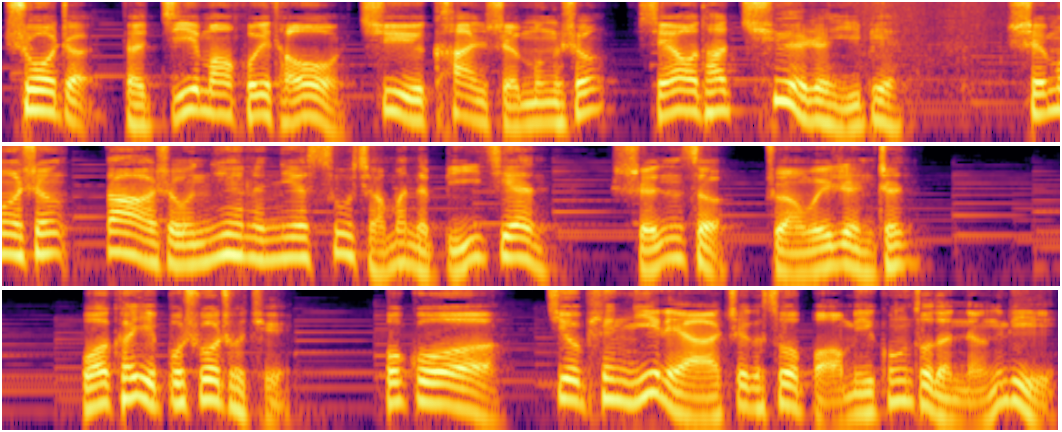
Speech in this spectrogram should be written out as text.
说着，他急忙回头去看沈梦生，想要他确认一遍。沈梦生大手捏了捏苏小曼的鼻尖，神色转为认真。我可以不说出去，不过就凭你俩这个做保密工作的能力，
